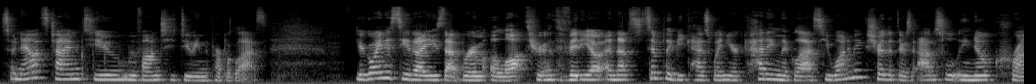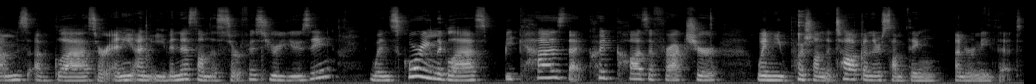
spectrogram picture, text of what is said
So now it's time to move on to doing the purple glass. You're going to see that I use that broom a lot throughout the video, and that's simply because when you're cutting the glass, you want to make sure that there's absolutely no crumbs of glass or any unevenness on the surface you're using when scoring the glass because that could cause a fracture when you push on the top and there's something underneath it.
